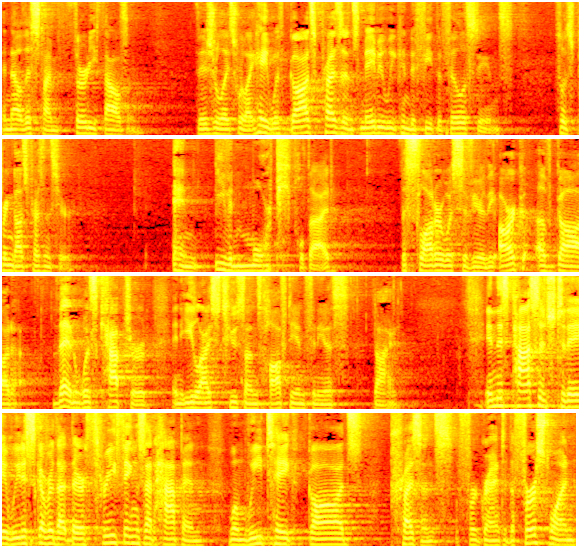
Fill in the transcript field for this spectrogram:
And now this time, 30,000. The Israelites were like, hey, with God's presence, maybe we can defeat the Philistines. So let's bring God's presence here. And even more people died. The slaughter was severe. The ark of God then was captured, and Eli's two sons, Hophni and Phinehas, died. In this passage today, we discover that there are three things that happen when we take God's presence for granted. The first one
